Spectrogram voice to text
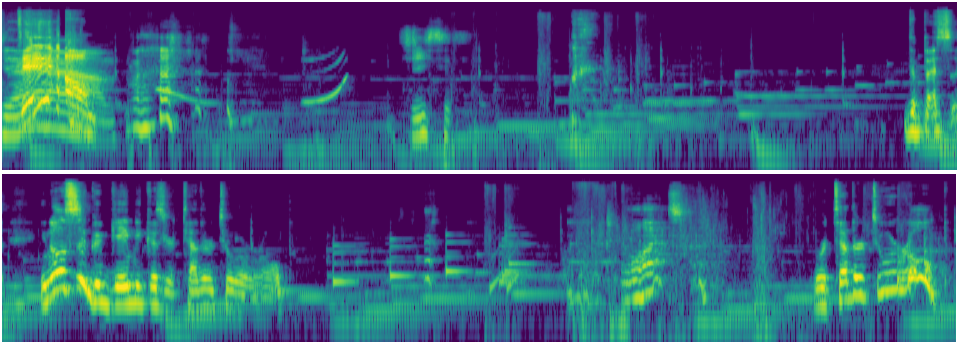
Damn. Jesus. The best. You know, this is a good game because you're tethered to a rope. What? We're tethered to a rope.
